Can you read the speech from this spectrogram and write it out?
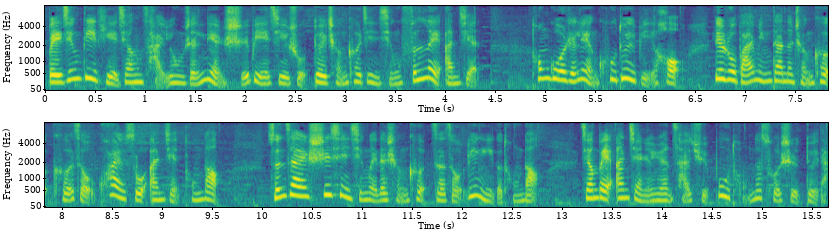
北京地铁将采用人脸识别技术对乘客进行分类安检，通过人脸库对比后，列入白名单的乘客可走快速安检通道，存在失信行为的乘客则走另一个通道。将被安检人员采取不同的措施对待。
